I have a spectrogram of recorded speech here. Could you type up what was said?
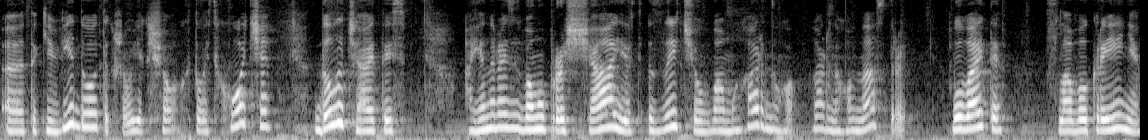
е, такі відео. Так що, якщо хтось хоче, долучайтесь. А я наразі з вами прощаюсь. Зичу вам гарного, гарного настрою. Бувайте! Слава Україні!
